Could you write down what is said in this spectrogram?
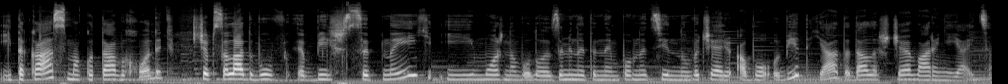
І така смакота виходить, щоб салат був більш ситний і можна було замінити ним повноцінну вечерю або обід, я додала ще варені яйця.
